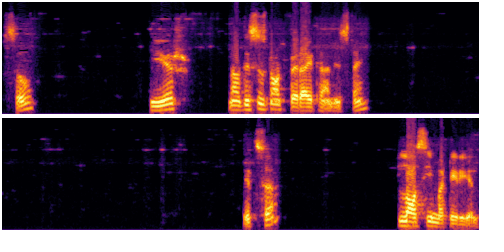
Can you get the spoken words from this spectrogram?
So here, now this is not ferrite this time. It's a lossy material.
